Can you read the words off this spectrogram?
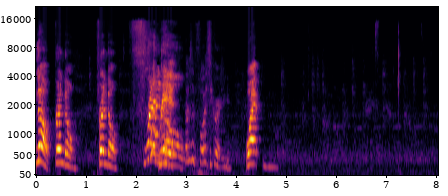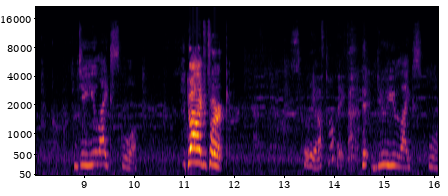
No, Frindle. Frindle. Read it. That was in fourth grade. What? Do you like school? Do I like to twerk? It's really off topic. Do you like school?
